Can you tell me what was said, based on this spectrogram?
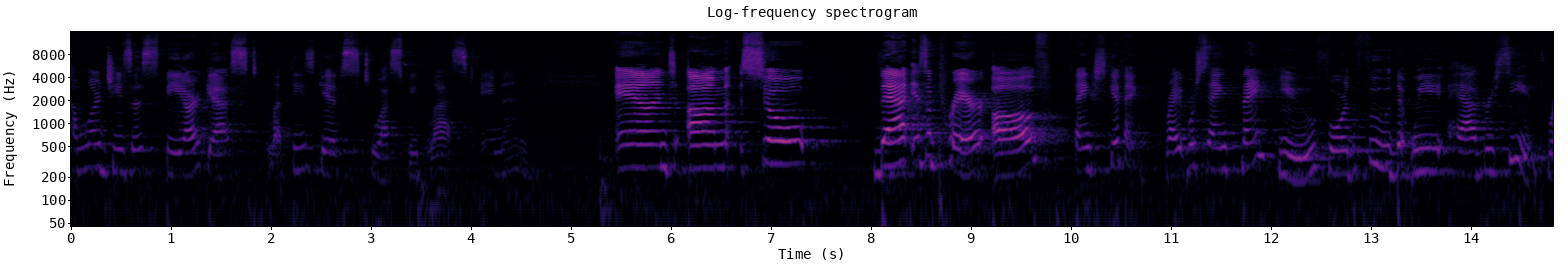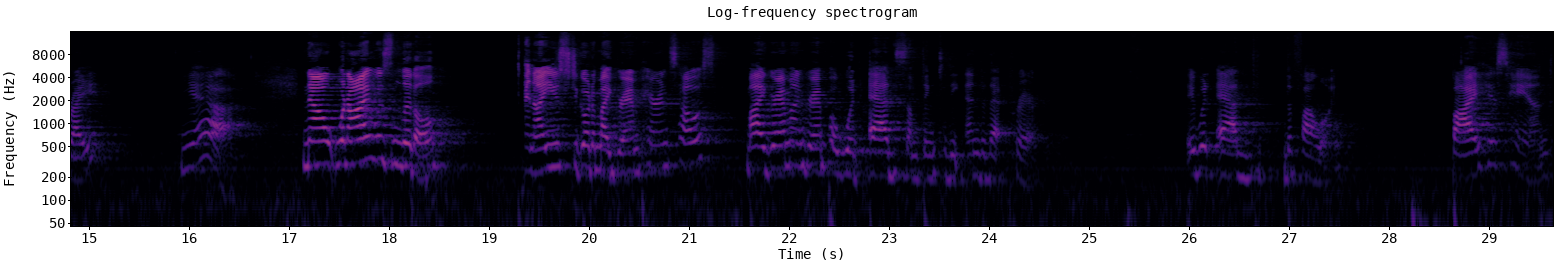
come, Lord Jesus, be our guest. Let these gifts to us be blessed. Amen. And um, so that is a prayer of thanksgiving, right? We're saying thank you for the food that we have received, right? Yeah. Now, when I was little, and I used to go to my grandparents' house, my grandma and grandpa would add something to the end of that prayer they would add the following By his hand,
